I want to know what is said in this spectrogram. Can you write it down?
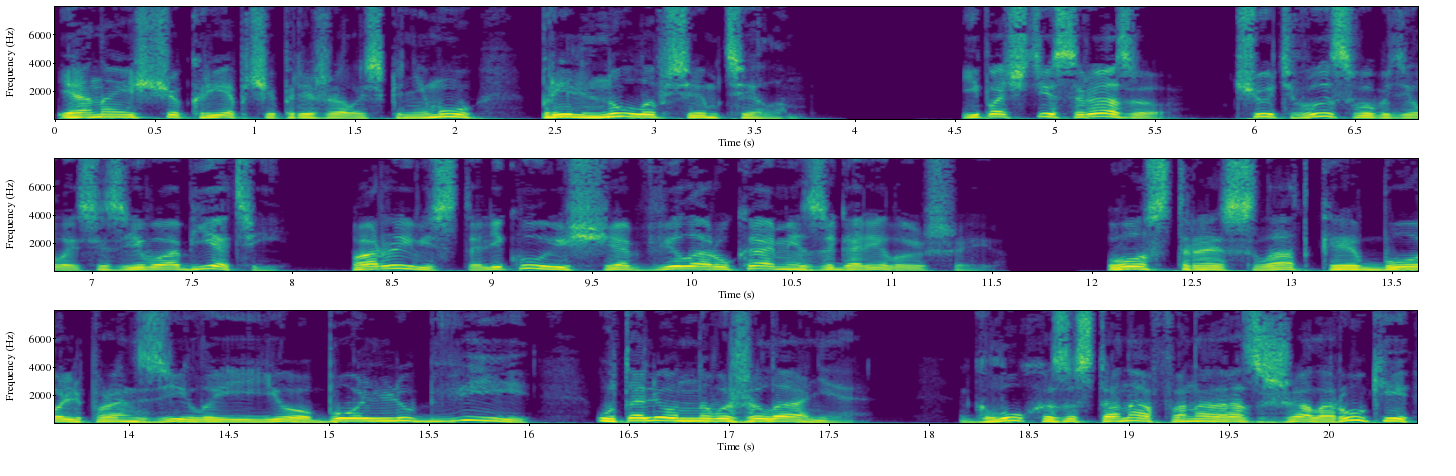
И она еще крепче прижалась к нему, прильнула всем телом. И почти сразу чуть высвободилась из его объятий, порывисто, ликующе обвела руками загорелую шею. Острая сладкая боль пронзила ее, боль любви, утоленного желания. Глухо застонав, она разжала руки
